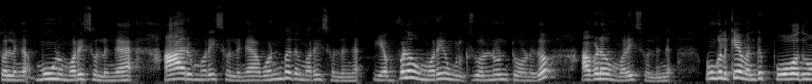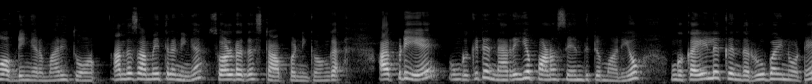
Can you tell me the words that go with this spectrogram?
சொல்லுங்கள் மூணு முறை சொல்லுங்கள் ஆறு முறை சொல்லுங்கள் ஒன்பது முறை சொல்லுங்கள் எவ்வளவு முறை உங்களுக்கு சொல்லணும்னு தோணுதோ அவ்வளவு முறை சொல்லுங்கள் உங்களுக்கே வந்து போதும் அப்படிங்கிற மாதிரி தோணும். அந்த சமயத்தில் நீங்கள் சொல்கிறத ஸ்டாப் பண்ணிக்கோங்க. அப்படியே உங்ககிட்ட நிறைய பணம் சேர்ந்துட்டு மாதிரியும் உங்கள் கையில் இருக்க இந்த ரூபாய் நோட்டே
